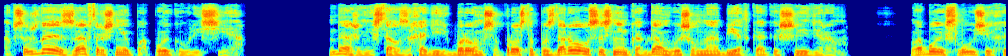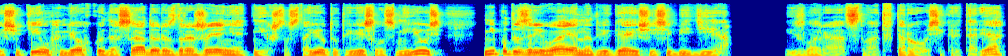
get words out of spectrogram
обсуждая завтрашнюю попойку в лесе. Даже не стал заходить к Бромсу, просто поздоровался с ним, когда он вышел на обед, как и Шидером. В обоих случаях ощутил легкую досаду и раздражение от них, что стою тут и весело смеюсь, не подозревая надвигающейся беде. И злорадство от второго секретаря,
